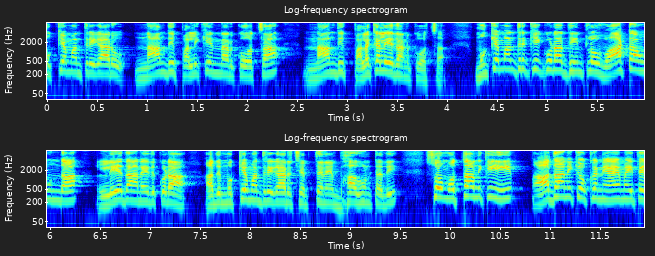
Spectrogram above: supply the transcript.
ముఖ్యమంత్రి గారు నాంది పలికిందనుకోవచ్చా? నాంది పలకలేదనుకోవచ్చా? ముఖ్యమంత్రికి కూడా దీంట్లో వాటా ఉందా లేదా అనేది కూడా అది ముఖ్యమంత్రి గారు చెప్తేనే బాగుంటుంది. సో మొత్తానికి ఆదానికి ఒక న్యాయం అయితే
